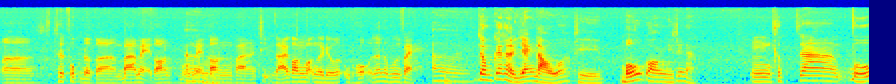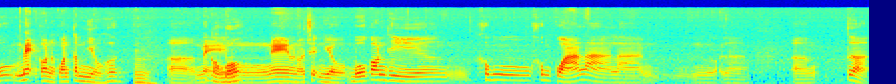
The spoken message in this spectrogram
ờ, thuyết phục được ờ, ba mẹ con bố Ừ. mẹ con và chị gái con mọi người đều ủng hộ rất là vui vẻ. Ừ. trong cái thời gian đầu á, thì bố con như thế nào Ừ, thực ra bố mẹ con là quan tâm nhiều hơn ừ. Ờ, mẹ Còn bố? nghe và nói chuyện nhiều bố con thì không không quá là là gọi là ờ, tức là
